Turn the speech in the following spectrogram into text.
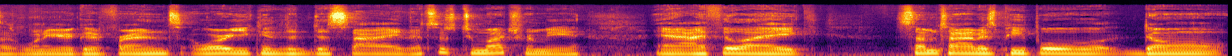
that's one of your good friends, or you can decide this is too much for me. And I feel like sometimes people don't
